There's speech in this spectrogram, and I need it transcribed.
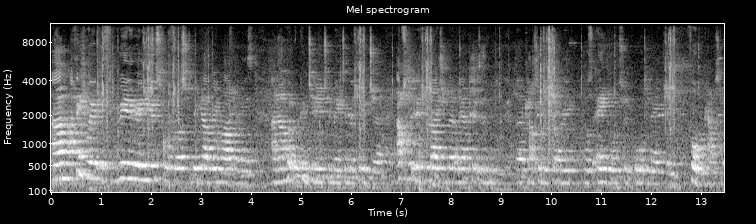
Um, I think it's really, really useful for us to be gathering like this, and I hope we continue to meet in the future. Absolutely delighted that Liaquat and uh, Councillor Lasharie was able to coordinate the former Councillor.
